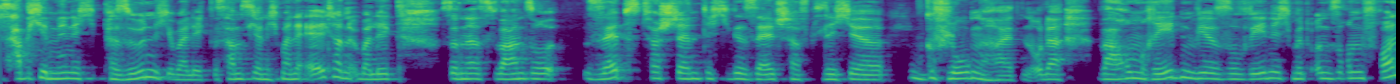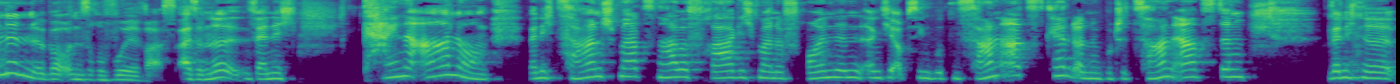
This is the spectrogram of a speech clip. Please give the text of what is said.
Das habe ich mir nicht persönlich überlegt, das haben sich ja nicht meine Eltern überlegt, sondern es waren so selbstverständliche gesellschaftliche Geflogenheiten. Oder warum reden wir so wenig mit unseren Freundinnen über unsere Vulvas? Also, ne, wenn ich keine Ahnung. Wenn ich Zahnschmerzen habe, frage ich meine Freundin irgendwie, ob sie einen guten Zahnarzt kennt oder eine gute Zahnärztin. Wenn ich eine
